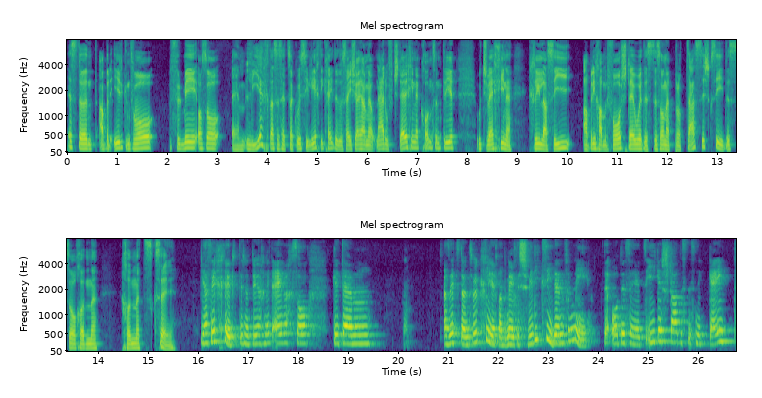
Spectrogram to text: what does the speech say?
Es tönt aber irgendwo für mich auch so ähm, leicht, also es hat so eine gewisse Leichtigkeit. Du sagst, ja, ich habe mich halt auf die Stärken konzentriert und die Schwächen ein bisschen sein aber ich kann mir vorstellen, dass das so ein Prozess war, das so können, können zu sehen. Ja, sicher. Das ist natürlich nicht einfach so, geht, ähm, also jetzt tun es wirklich leicht, aber nein, das war schwierig dann für mich oder sie jetzt eingestehen, dass das nicht geht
